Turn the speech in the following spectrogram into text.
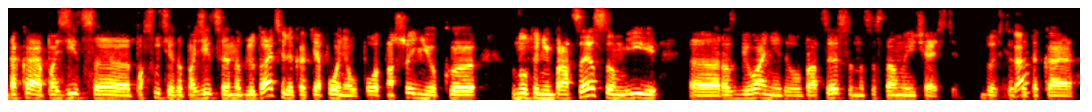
такая позиция, по сути, это позиция наблюдателя, как я понял, по отношению к внутренним процессам и э, разбиванию этого процесса на составные части. То есть да? это такая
